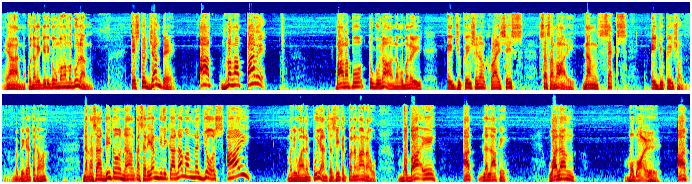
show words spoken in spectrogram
ayan, kung nakikinig ang mga magulang, estudyante, at mga pare para po tugunan ang umano'y educational crisis sa sangay ng sex education. Mabigat, ano ha? Nakasaad dito na ang kasariang nilikha lamang ng Diyos ay, maliwanag po yan sa sikat pa ng araw, babae at lalaki. Walang babae at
